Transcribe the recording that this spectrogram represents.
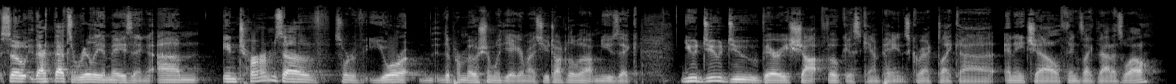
So that that's really amazing. Um, in terms of sort of your the promotion with Jägermeister, you talked a little about music. You do do very shot focused campaigns, correct? Like uh, NHL, things like that as well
